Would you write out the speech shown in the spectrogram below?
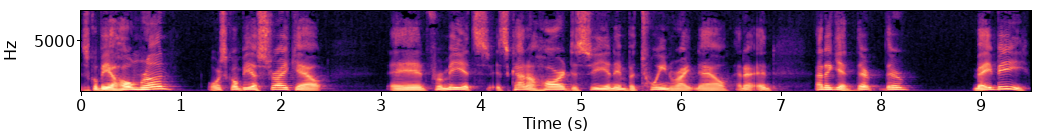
it's going to be a home run or it's going to be a strikeout? And for me, it's it's kind of hard to see an in between right now. And and and again, they're they're Maybe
